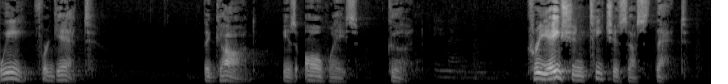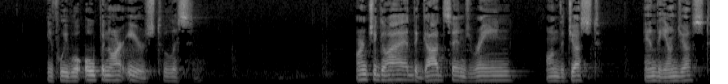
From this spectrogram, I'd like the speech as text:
We forget that God is always good. Creation teaches us that if we will open our ears to listen. Aren't you glad that God sends rain on the just and the unjust?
